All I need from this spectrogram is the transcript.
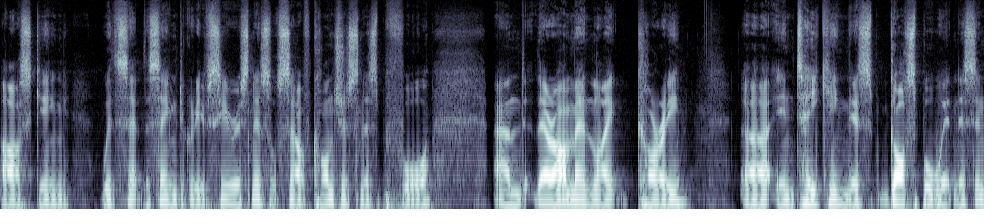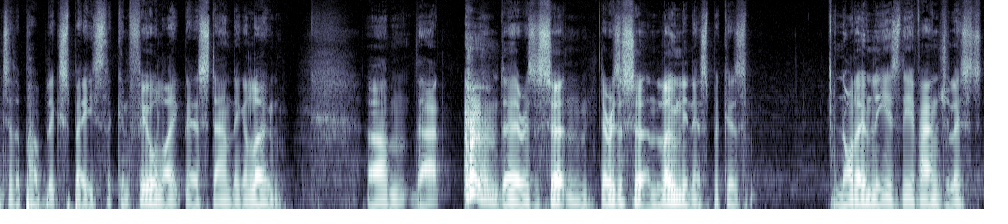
asking with set the same degree of seriousness or self consciousness before. And there are men like Cory uh, in taking this gospel witness into the public space that can feel like they're standing alone. Um, that there is a certain there is a certain loneliness because not only is the evangelist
